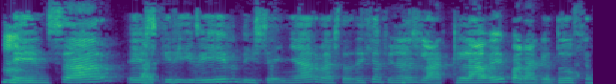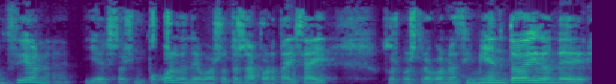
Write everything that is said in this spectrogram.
hmm. pensar, escribir, diseñar, la estrategia al final es la clave para que todo funcione. Y eso es un poco donde vosotros aportáis ahí, pues vuestro conocimiento y donde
